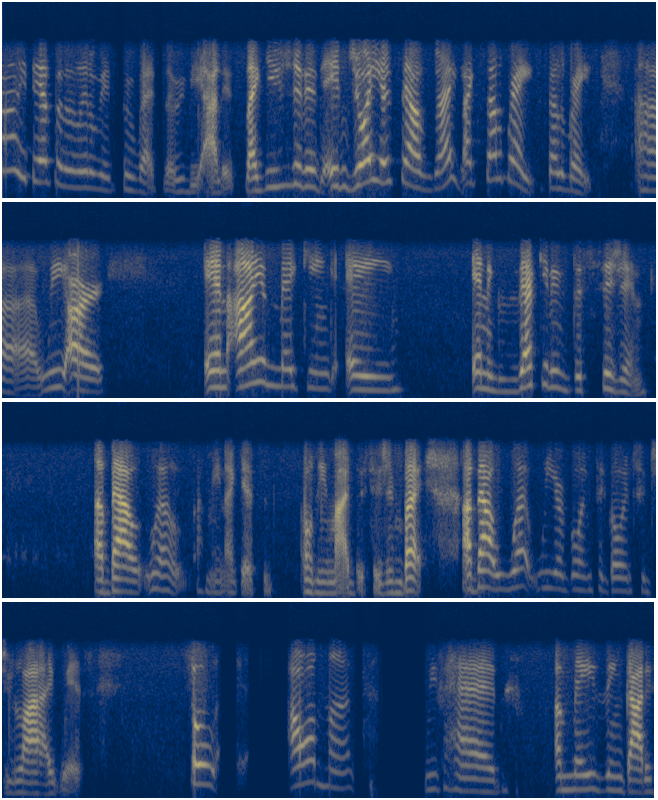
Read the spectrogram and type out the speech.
probably dancing a little bit too much, let me be honest. Like you should enjoy yourselves, right? Like celebrate, celebrate. Uh, we are and I am making a an executive decision about well, I mean, I guess it's only my decision, but about what we are going to go into July with. So all month we've had amazing goddess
